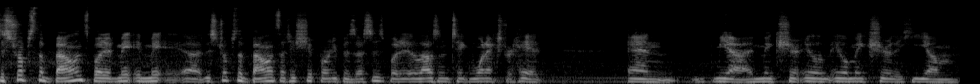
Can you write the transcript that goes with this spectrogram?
disrupts the balance, but it may it may uh, disrupts the balance that his ship already possesses, but it allows him to take one extra hit, and yeah, it makes sure it'll it'll make sure that he um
